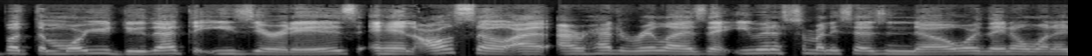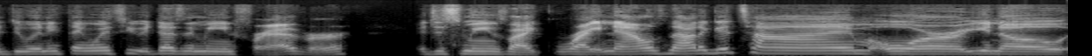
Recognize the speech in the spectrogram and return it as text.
but the more you do that, the easier it is. And also, I, I had to realize that even if somebody says no or they don't want to do anything with you, it doesn't mean forever it just means like right now is not a good time, or you know,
